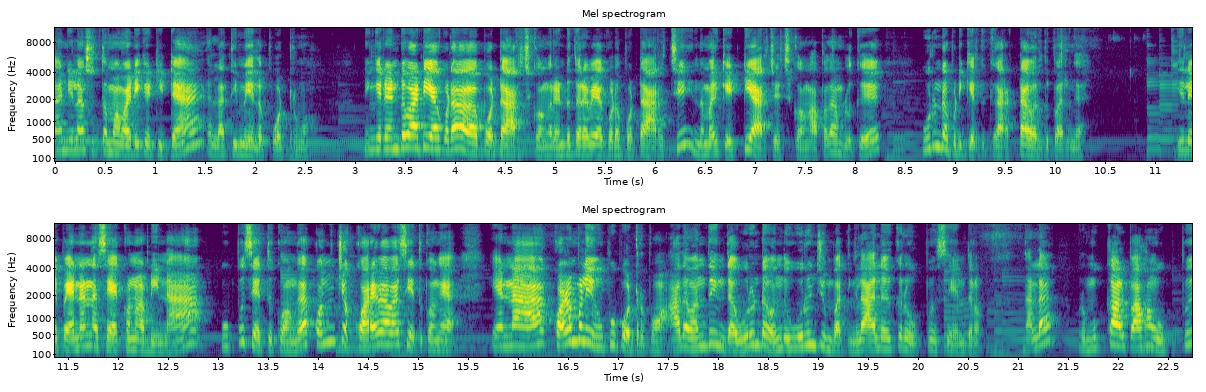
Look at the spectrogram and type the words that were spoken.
தண்ணிலாம் சுத்தமாக வடிகட்டிட்டேன். எல்லாத்தையுமே இதில் போட்டுருவோம். நீங்கள் ரெண்டு வாட்டியாக கூட போட்டு அரைச்சிக்கோங்க. ரெண்டு தடவையாக கூட போட்டு அரைச்சி இந்த மாதிரி கெட்டி அரைச்சி வச்சுக்கோங்க. அப்போ தான் நம்மளுக்கு உருண்டை பிடிக்கிறதுக்கு கரெக்டாக வருது பாருங்கள் இதில் இப்போ என்னென்ன சேர்க்கணும் அப்படின்னா உப்பு சேர்த்துக்கோங்க. கொஞ்சம் குறைவாகவே சேர்த்துக்கோங்க. ஏன்னா குழம்புலையும் உப்பு போட்டிருப்போம். அதை வந்து இந்த உருண்டை வந்து உறிஞ்சும் பார்த்தீங்களா? அதில் இருக்கிற உப்பு சேர்ந்துடும் அதனால் ஒரு முக்கால் பாகம் உப்பு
